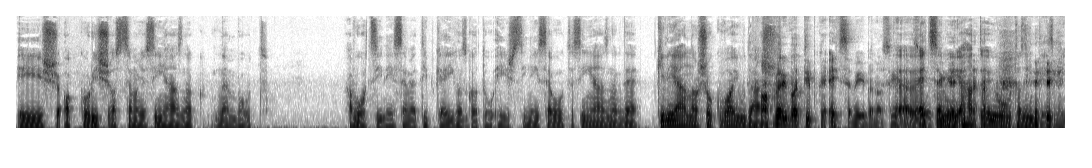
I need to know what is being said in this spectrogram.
és akkor is azt hiszem, hogy a színháznak nem volt. A volt színésze, mert Tipke igazgató és színésze volt a színháznak, de Kiliánnal sok vajudás. Akkoriban Tipke egy személyben a színház Egy személy, hát ő volt az intézmény.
